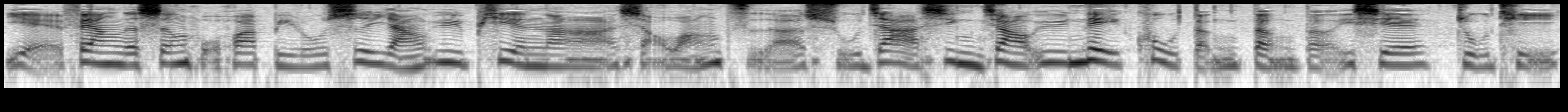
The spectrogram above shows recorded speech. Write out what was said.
也非常的生活化，比如是洋芋片啊、小王子啊、暑假性教育、内裤等等的一些主题，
